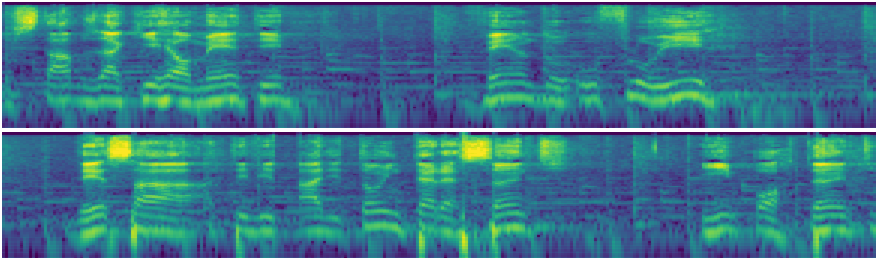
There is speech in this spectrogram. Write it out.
estarmos aqui realmente vendo o fluir dessa atividade tão interessante e importante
